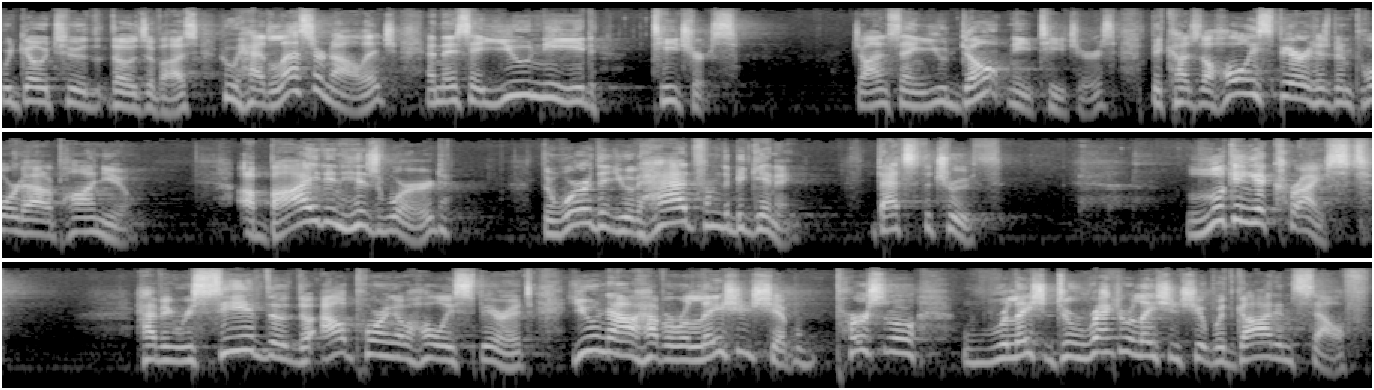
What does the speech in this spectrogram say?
would go to those of us who had lesser knowledge and they say you need teachers. John's saying you don't need teachers because the holy spirit has been poured out upon you. Abide in his word the word that you have had from the beginning. That's the truth. Looking at christ having received the, the outpouring of the Holy Spirit, you now have a relationship, personal relation, direct relationship with God Himself.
